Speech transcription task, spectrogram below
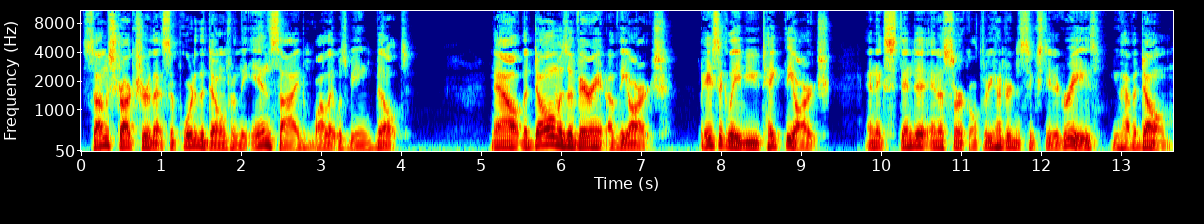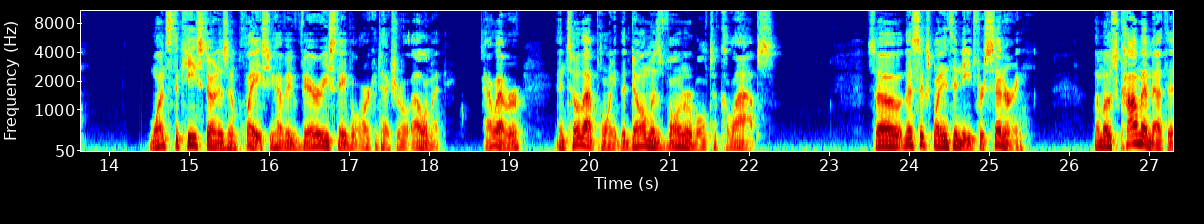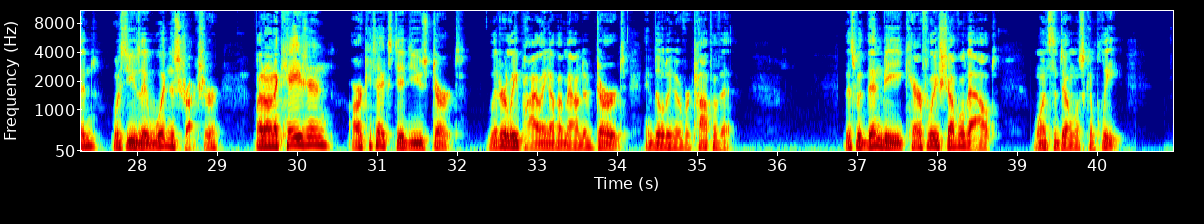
some structure that supported the dome from the inside while it was being built. Now, the dome is a variant of the arch. Basically, if you take the arch and extend it in a circle 360 degrees, you have a dome. Once the keystone is in place, you have a very stable architectural element. However, until that point, the dome is vulnerable to collapse. So this explains the need for centering. The most common method was to use a wooden structure, but on occasion, architects did use dirt, literally piling up a mound of dirt and building over top of it. This would then be carefully shoveled out once the dome was complete.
